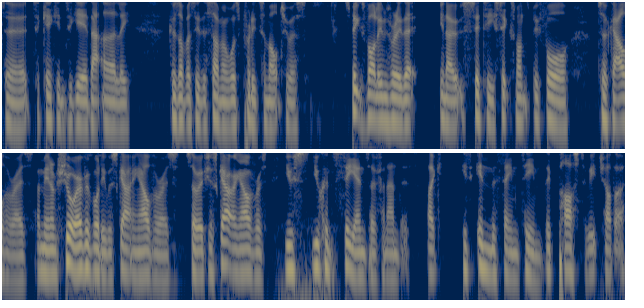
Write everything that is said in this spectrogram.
to, to kick into gear that early, because obviously the summer was pretty tumultuous. Speaks volumes, really, that you know City six months before took Alvarez. I mean, I'm sure everybody was scouting Alvarez. So if you're scouting Alvarez, you you can see Enzo Fernandez. Like he's in the same team. They pass to each other.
